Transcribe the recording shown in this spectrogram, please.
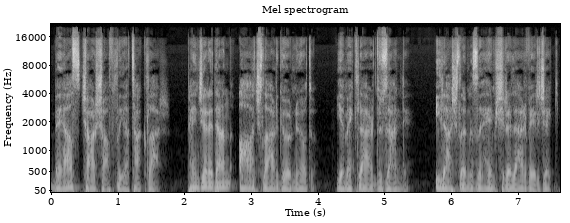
beyaz çarşaflı yataklar. Pencereden ağaçlar görünüyordu. Yemekler düzenli. İlaçlarınızı hemşireler verecek.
